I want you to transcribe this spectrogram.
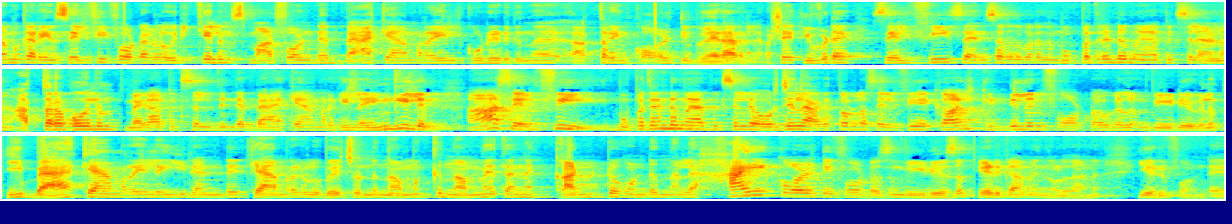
നമുക്കറിയാം സെൽഫി ഫോട്ടോകൾ ഒരിക്കലും സ്മാർട്ട് ഫോണിന്റെ ബാക്ക് ക്യാമറയിൽ കൂടി എടുക്കുന്ന അത്രയും ക്വാളിറ്റി വരാറില്ല. പക്ഷേ ഇവിടെ സെൽഫി സെൻസർ എന്ന് പറയുന്നത് മുപ്പത്തിരണ്ട് മെഗാ പിക്സലാണ് അത്ര പോലും മെഗാ പിക്സൽ ഇതിന്റെ ബാക്ക് ക്യാമറയ്ക്ക് ഇല്ല. എങ്കിലും ആ സെൽഫി മുപ്പത്തിരണ്ട് മെഗാ പിക്സലിന്റെ ഒറിജിനൽ അകത്തുള്ള സെൽഫിയേക്കാൾ കിഡിലൻ ഫോട്ടോകളും വീഡിയോകളും ഈ ബാക്ക് ക്യാമറയിലെ ഈ രണ്ട് ക്യാമറകൾ ഉപയോഗിച്ചുകൊണ്ട് നമുക്ക് നമ്മെ തന്നെ കണ്ടുകൊണ്ട് നല്ല ഹൈ ക്വാളിറ്റി ഫോട്ടോസും വീഡിയോസും എടുക്കാം എന്നുള്ളതാണ് ഈ ഒരു ഫോണിന്റെ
